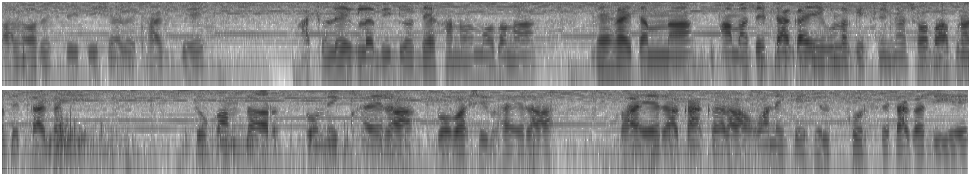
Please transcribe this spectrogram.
ভালোভাবে স্মৃতি হিসাবে থাকবে। আসলে এগুলো ভিডিও দেখানোর মতো না। দেখাইতাম না। আমাদের টাকায় এগুলো কিছুই না, সব আপনাদের টাকাই। দোকানদার, শ্রমিক ভাইয়েরা, প্রবাসী ভাইয়েরা ভাইয়েরা, কাকারা অনেকে হেল্প করছে টাকা দিয়ে।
